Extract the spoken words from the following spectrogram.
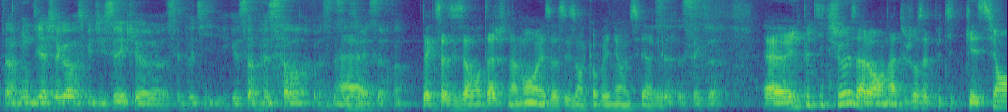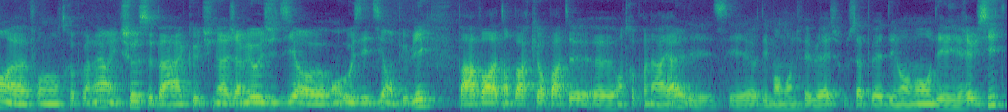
T'as arrondi à chaque fois parce que tu sais que c'est petit et que ça peut savoir, quoi. Ça, c'est certain. Dès que ça a ses avantages finalement et ça a ses inconvénients aussi avec. C'est clair. Euh, une petite chose, alors on a toujours cette petite question euh, pour l'entrepreneur, une chose bah, que tu n'as jamais osé dire, euh, osé dire en public par rapport à ton parcours entrepreneurial, c'est des moments de faiblesse ou ça peut être des moments des réussites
